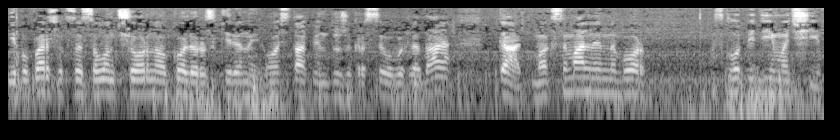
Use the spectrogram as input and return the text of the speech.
І по-перше, це салон чорного кольору шкіряний. Ось так він дуже красиво виглядає. Так, максимальний набор склопідіймачів,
